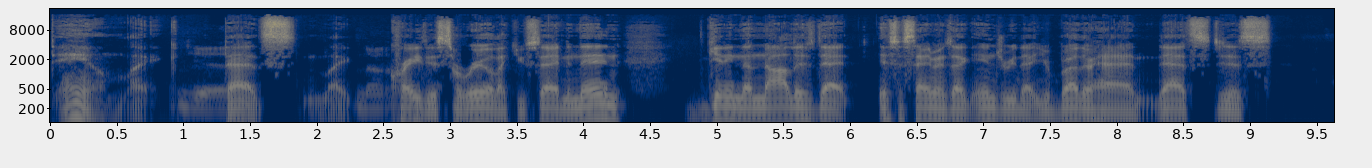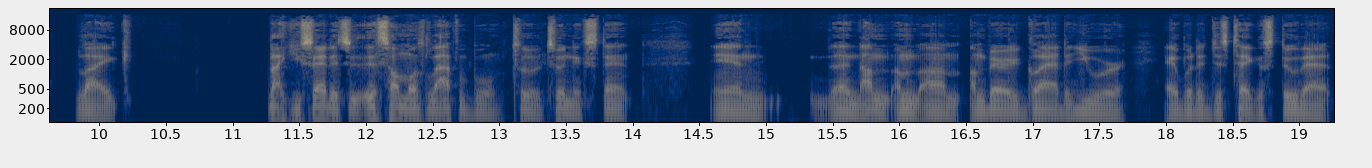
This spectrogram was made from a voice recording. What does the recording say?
damn, like yeah. that's like no. crazy. It's surreal, like you said. And then getting the knowledge that it's the same exact injury that your brother had, that's just like like you said, it's it's almost laughable to to an extent. And and I'm I'm I'm I'm very glad that you were able to just take us through that.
